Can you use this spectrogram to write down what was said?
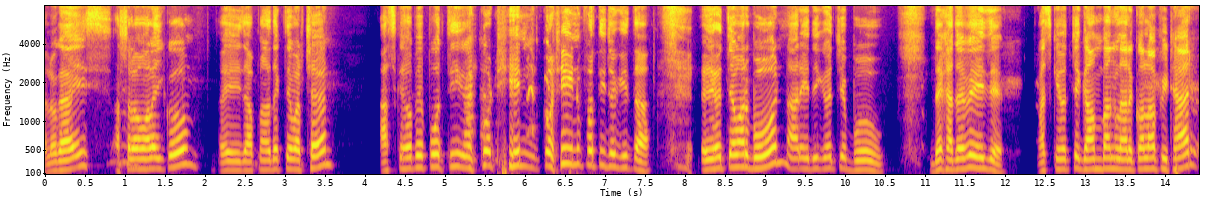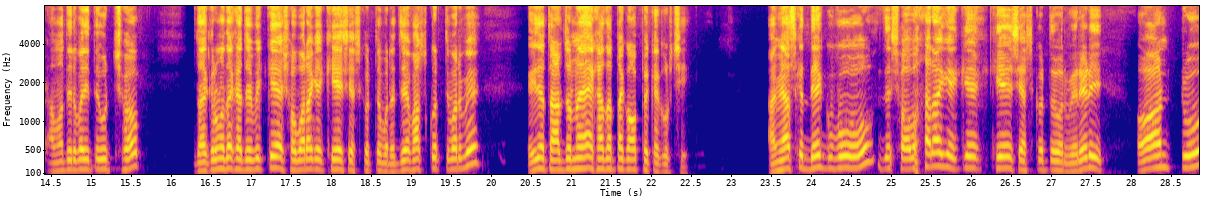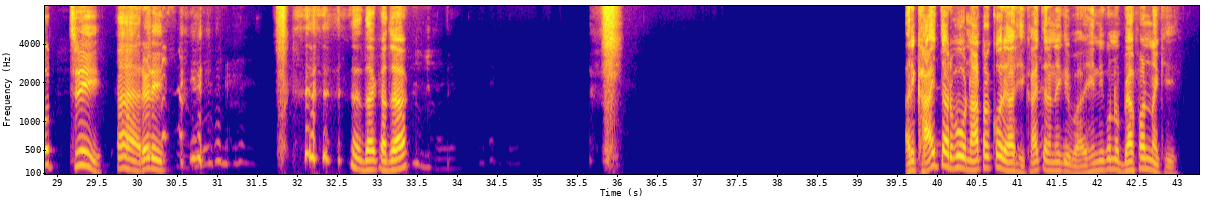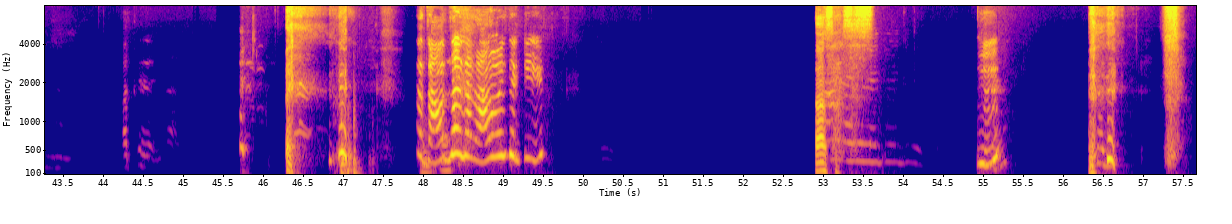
Hello guys আসসালামু আলাইকুম এই যে আপনারা দেখতে পাচ্ছেন, আজকে হবে প্রতি কঠিন কঠিন প্রতিযোগিতা। এই হচ্ছে আমার বোন আর এইদিকে হচ্ছে বউ। দেখা যাবে এই যে, আজকে হচ্ছে গ্রাম বাংলার কলা পিঠার আমাদের বাড়িতে উৎসব। যার কারণে দেখা যাবে কে সবার আগে খেয়ে শেষ করতে পারে, যে ফার্স্ট করতে পারবে, এই যে তার জন্য এক হাজার টাকা অপেক্ষা করছি। আমি আজকে দেখব যে সবার আগে কে খেয়ে শেষ করতে পারবে। রেডি ওয়ান টু থ্রি হ্যাঁ রেডি দেখা যাক। আরে খাইতে পারব নাটক করে আহি খাইতে পারে নাকি ভাই? হিনি কোনো ব্যাপার নাকি? আস, আস, আস। হুম?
